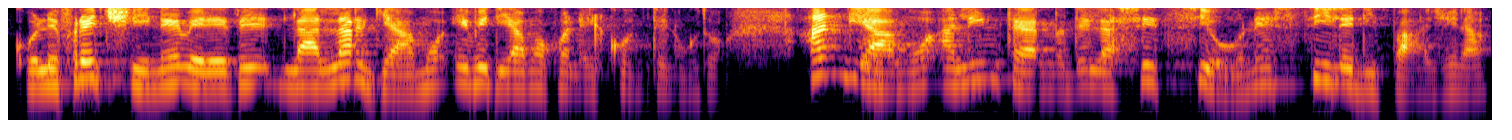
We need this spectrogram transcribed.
con le freccine, vedete, la allarghiamo e vediamo qual è il contenuto. Andiamo all'interno della sezione stile di pagina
